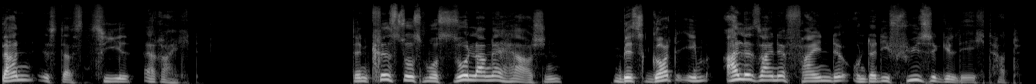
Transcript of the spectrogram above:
dann ist das Ziel erreicht. Denn Christus muss so lange herrschen, bis Gott ihm alle seine Feinde unter die Füße gelegt hat.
